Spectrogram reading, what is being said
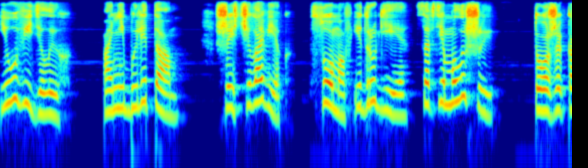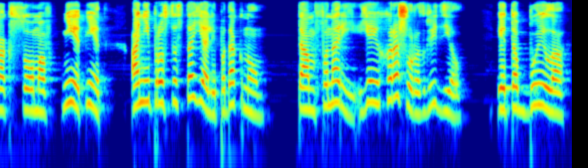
и увидел их. Они были там. Шесть человек. Сомов и другие, совсем малыши. Тоже как Сомов. Нет, нет, они просто стояли под окном. Там фонари, я их хорошо разглядел. Это было...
